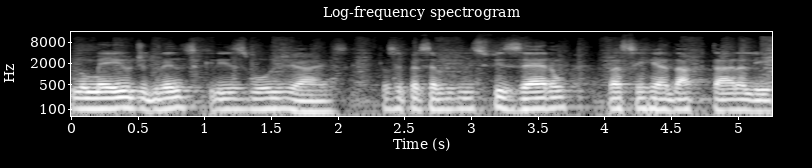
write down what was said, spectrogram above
no meio de grandes crises mundiais. Então você percebe o que eles fizeram para se readaptar ali.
